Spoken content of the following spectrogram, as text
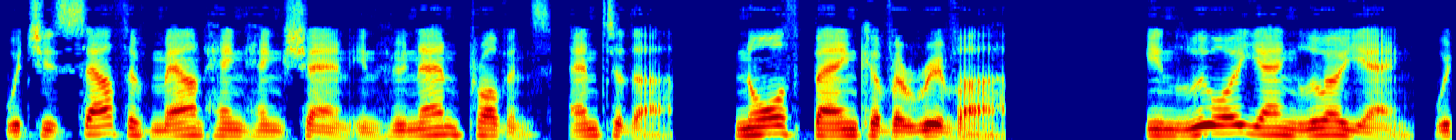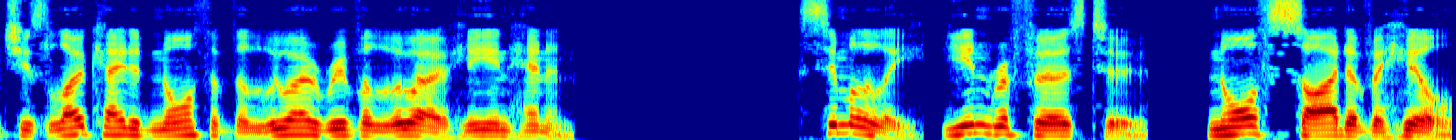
which is south of Mount Henghengshan in Hunan Province, and to the north bank of a river in Luoyang Luoyang, which is located north of the Luo River Luo He in Henan. Similarly, yin refers to north side of a hill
